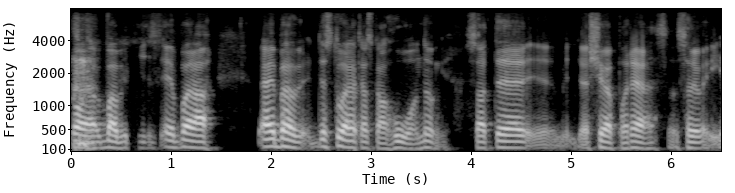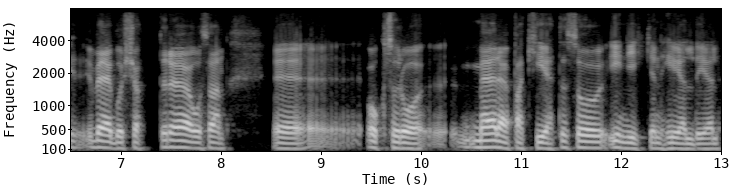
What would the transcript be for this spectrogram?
Bara, bara, bara, jag behöver, det står att jag ska ha honung så att eh, jag kör på det. Så, så iväg och köpte det och sen eh, också då med det här paketet så ingick en hel del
